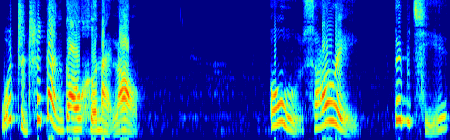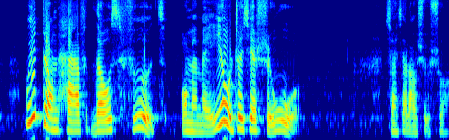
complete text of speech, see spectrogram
我只吃蛋糕和奶酪。Oh, sorry，对不起，We don't have those foods。 我们没有这些食物。乡下老鼠说：“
